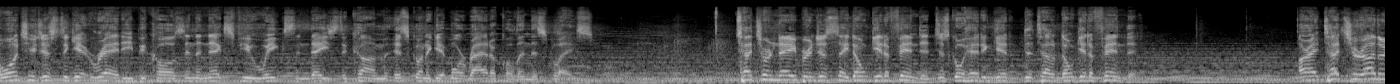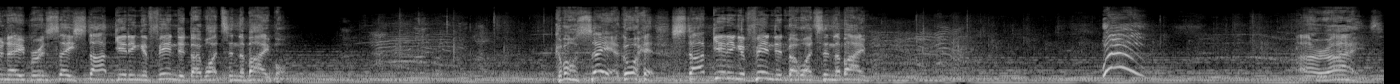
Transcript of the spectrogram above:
I want you just to get ready because in the next few weeks and days to come, it's going to get more radical in this place. Touch your neighbor and just say, Don't get offended. Just go ahead and get tell them, Don't get offended. All right, touch your other neighbor and say, Stop getting offended by what's in the Bible. Come on, say it. Go ahead. Stop getting offended by what's in the Bible. Woo! All right.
